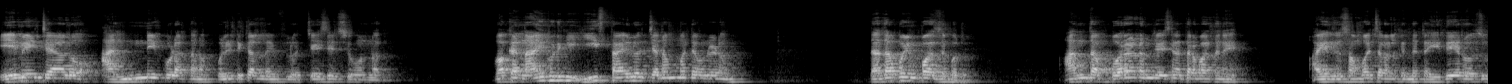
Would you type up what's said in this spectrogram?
ఏమేం చేయాలో అన్నీ కూడా తన పొలిటికల్ లైఫ్లో చేసేసి ఉన్నారు ఒక నాయకుడికి ఈ స్థాయిలో జనం మధ్య ఉండడం దాదాపు ఇంపాసిబుల్ అంత పోరాటం చేసిన తర్వాతనే ఐదు సంవత్సరాల కిందట ఇదే రోజు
